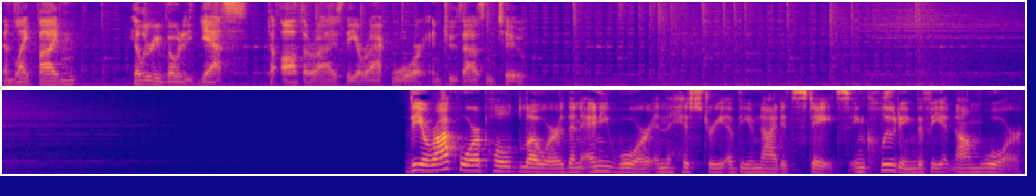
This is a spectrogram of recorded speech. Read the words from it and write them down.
And like Biden, Hillary voted yes to authorize the Iraq War in 2002. The Iraq War polled lower than any war in the history of the United States, including the Vietnam War.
